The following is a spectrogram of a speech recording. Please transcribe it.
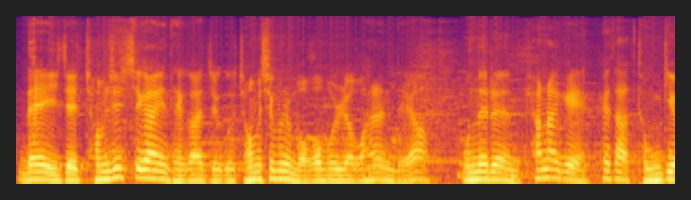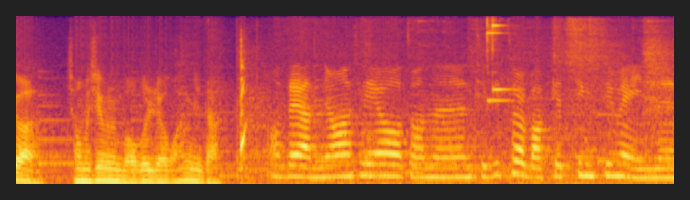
네, 이제 점심시간이 돼가지고 점심을 먹어보려고 하는데요. 오늘은 편하게 회사 동기와 점심을 먹으려고 합니다. 어, 네, 안녕하세요. 저는 디지털 마케팅 팀에 있는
